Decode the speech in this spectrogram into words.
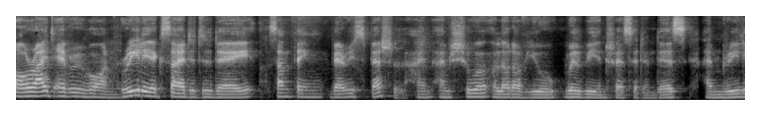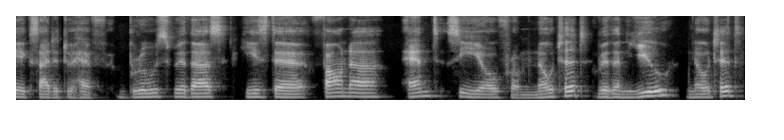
All right, everyone. Really excited today. Something very special. I'm, I'm, sure a lot of you will be interested in this. I'm really excited to have Bruce with us. He's the founder and CEO from Notud with an U, Notud.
